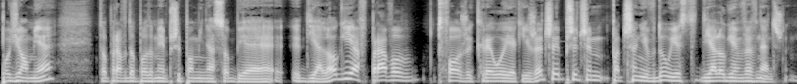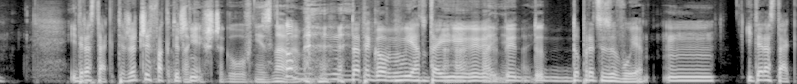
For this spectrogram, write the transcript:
poziomie, to prawdopodobnie przypomina sobie dialogi, a w prawo tworzy, kreuje jakieś rzeczy, przy czym patrzenie w dół jest dialogiem wewnętrznym. I teraz tak, te rzeczy faktycznie... Takich szczegółów nie No, znałem. dlatego ja tutaj Aha, y, fajnie, y, fajnie. do, doprecyzowuję. Mm, I teraz tak,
